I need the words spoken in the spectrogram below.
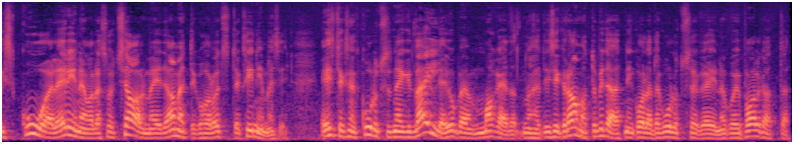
vist kuuele erinevale sotsiaalmeedia ametikohale otsitakse inimesi. esiteks need kuulutused nägid välja jube magedad, noh et isegi raamatupidajat nii koleda kuulutusega ei nagu ei palgata.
